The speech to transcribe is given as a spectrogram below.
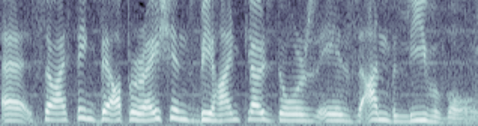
Uh, so I think the operations behind closed doors is unbelievable.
